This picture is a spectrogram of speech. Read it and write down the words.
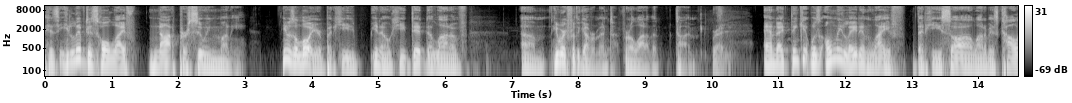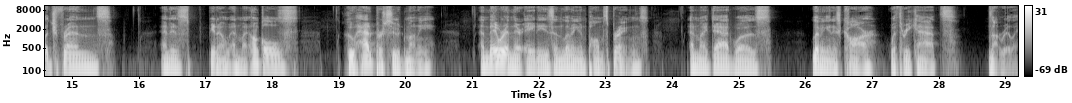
his he lived his whole life not pursuing money. he was a lawyer, but he you know he did a lot of um, he worked for the government for a lot of the time. Right. And I think it was only late in life that he saw a lot of his college friends and his, you know, and my uncles who had pursued money and they were in their 80s and living in Palm Springs. And my dad was living in his car with three cats. Not really,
